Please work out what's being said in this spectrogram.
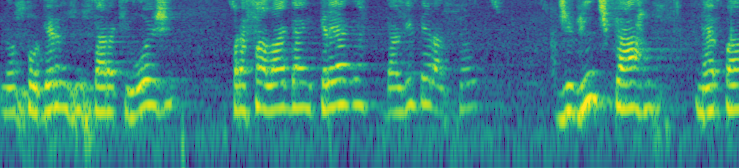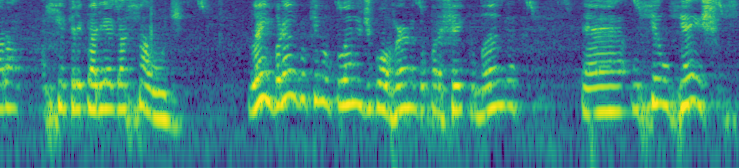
nós podermos estar aqui hoje para falar da entrega, da liberação de 20 carros né, para a Secretaria da Saúde. Lembrando que no plano de governo do prefeito Manga, é, os seus eixos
